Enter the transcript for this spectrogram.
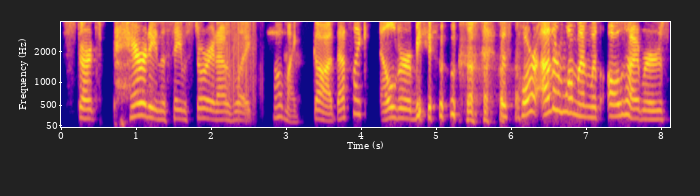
starts parroting the same story. And I was like, oh my God, that's like elder abuse. this poor other woman with Alzheimer's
